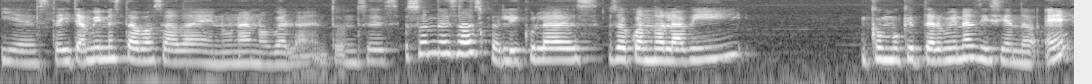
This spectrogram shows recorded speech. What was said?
y este, y también está basada en una novela. Entonces, son de esas películas, o sea, cuando la vi como que terminas diciendo, ¿eh?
